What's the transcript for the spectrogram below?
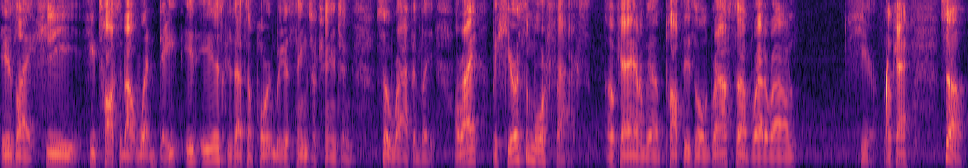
is like, he, he talks about what date it is, because that's important because things are changing so rapidly, all right? But here are some more facts, okay? And I'm gonna pop these little graphs up right around here, okay? So,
